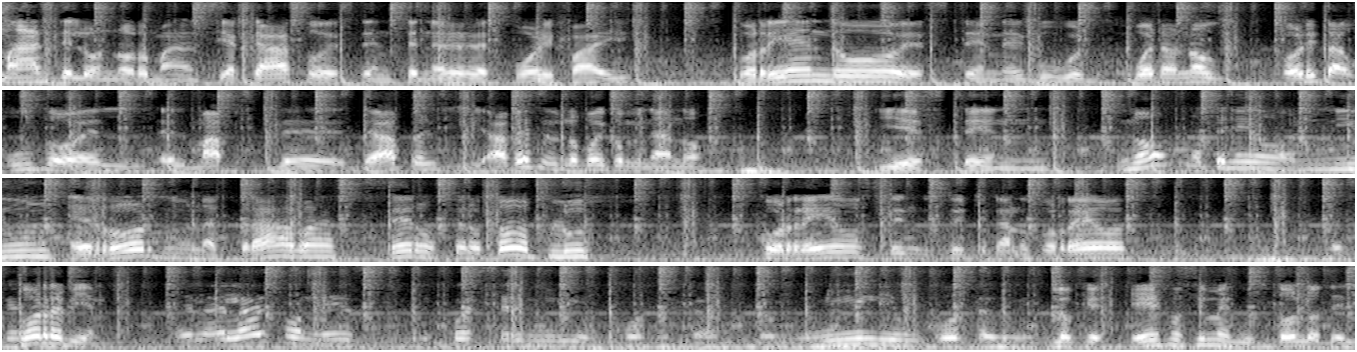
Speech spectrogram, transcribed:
más de lo normal. Si acaso este, en tener el Spotify corriendo, este, en el Google. Bueno, no, ahorita uso el, el Maps de, de Apple y a veces lo voy combinando. Y este, no, no he tenido ni un error, ni una traba, cero, cero, todo plus. Correos, tengo- estoy checando correos. Corre bien. El, el iPhone es, puede ser mil y un cosas, cabrón. Mil y un cosas, güey. Lo que, eso sí me gustó, lo del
